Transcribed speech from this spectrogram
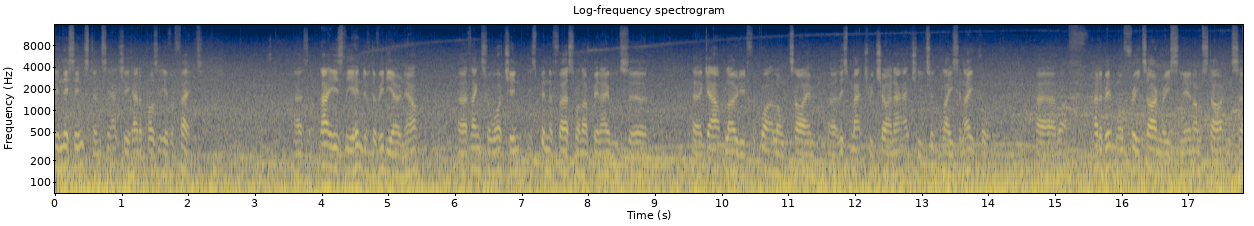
in this instance, it actually had a positive effect. Uh, so that is the end of the video now. Uh, thanks for watching. It's been the first one I've been able to uh, get uploaded for quite a long time. Uh, this match with Chainat actually took place in April, uh, had a bit more free time recently and I'm starting to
